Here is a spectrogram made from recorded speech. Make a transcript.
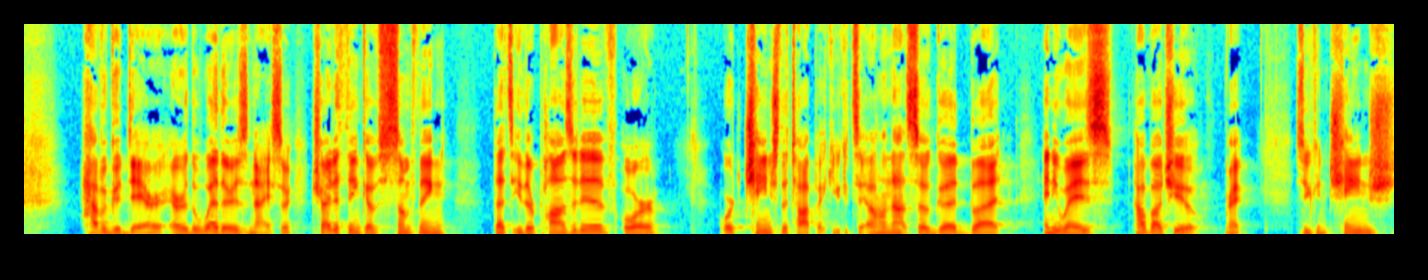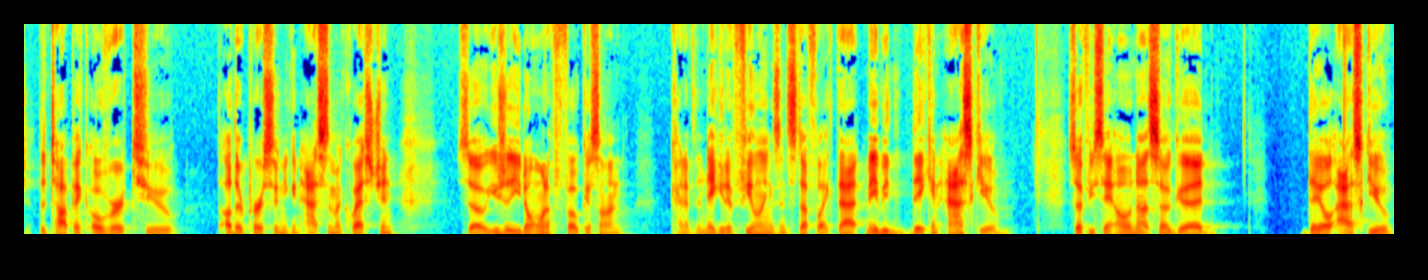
have a good day or, or the weather is nice or try to think of something that's either positive or or change the topic. You could say, "Oh, not so good, but anyways, how about you?" right? So you can change the topic over to the other person. You can ask them a question. So usually you don't want to focus on kind of the negative feelings and stuff like that. Maybe they can ask you. So if you say, "Oh, not so good," they'll ask you,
